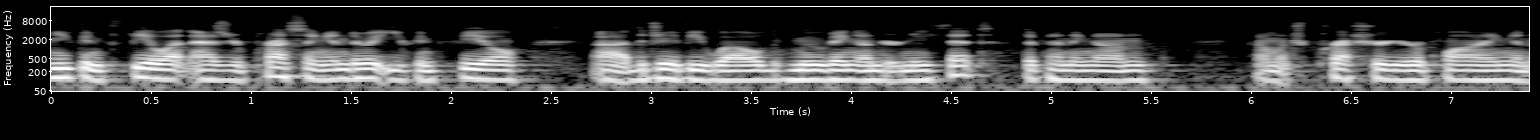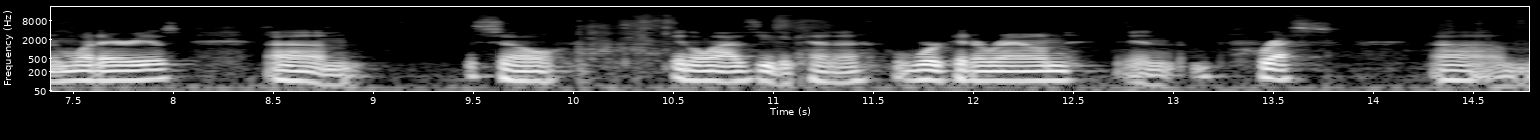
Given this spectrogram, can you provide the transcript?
And you can feel it as you're pressing into it. You can feel uh, the JB Weld moving underneath it, depending on how much pressure you're applying and in what areas. Um, so it allows you to kind of work it around and press um,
